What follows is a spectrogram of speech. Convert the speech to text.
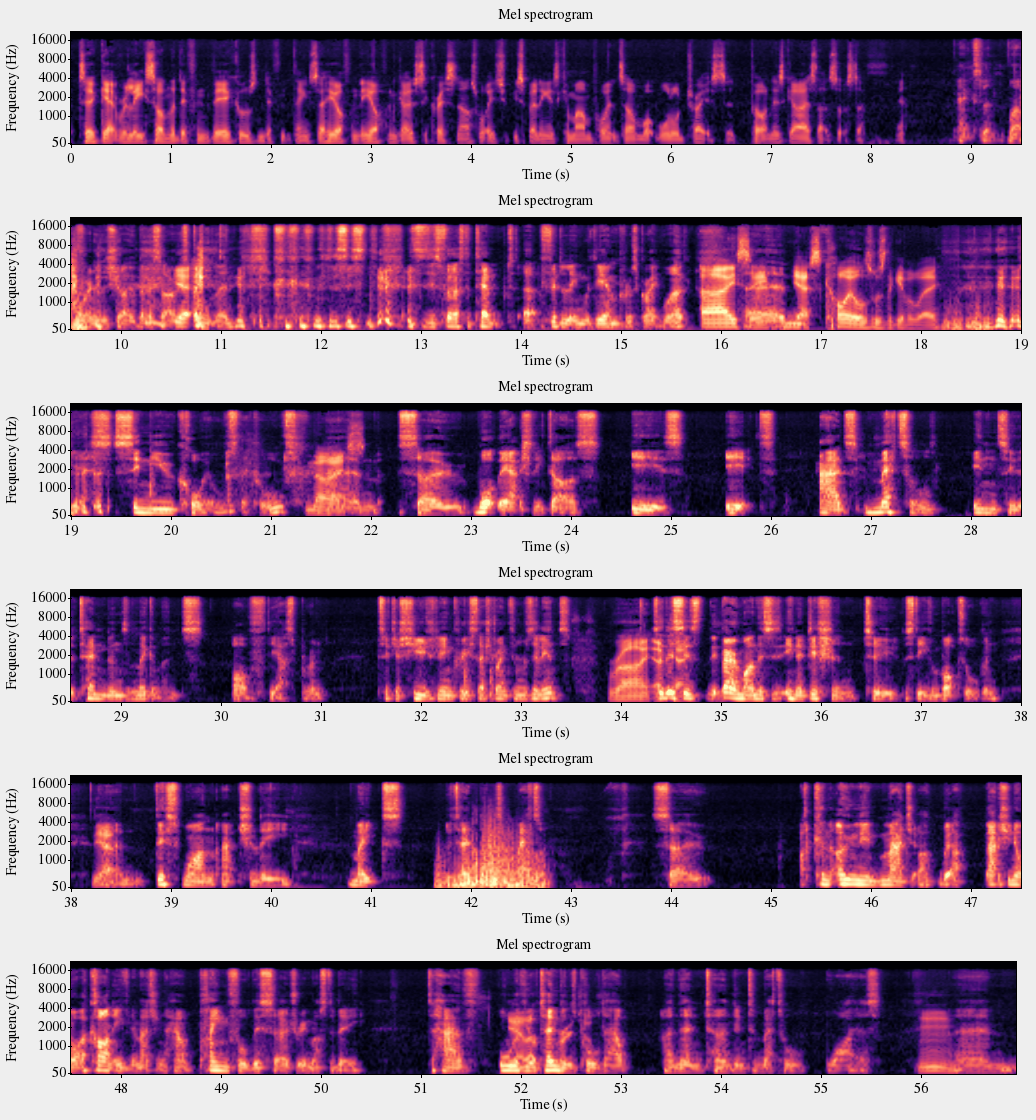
to get release on the different vehicles and different things. So he often he often goes to Chris and asks what he should be spending his command points on, what warlord traits to put on his guys, that sort of stuff. Yeah. Excellent. Well, friend of the show, Belisarius Yeah. cool then. this, is, this is his first attempt at fiddling with the Emperor's great work. I see. Um, yes, coils was the giveaway. yes, sinew coils they're called. Nice. Um, so what it actually does is it adds metal into the tendons and ligaments of the aspirant to just hugely increase their strength and resilience. right. So this is bear in mind this is in addition to the Stephen Box organ. Yeah. Um, this one actually makes the tendons metal. So I can only imagine. I, I- actually, no, I can't even imagine how painful this surgery must be to have all Yeah, of your tendons brutal. pulled out and then turned into metal wires. Mm. Um,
